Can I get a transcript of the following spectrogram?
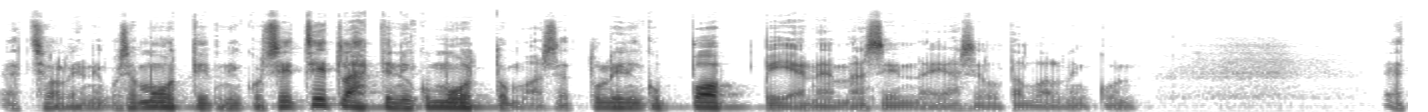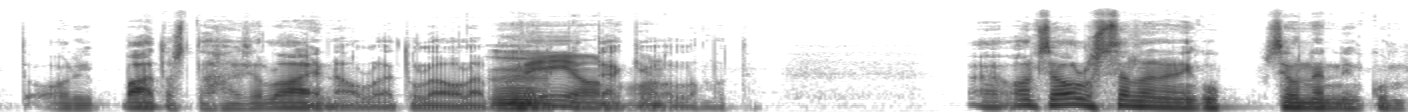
Että se oli niin kuin, se muutti, niin kuin, sit, sit lähti niin kuin muuttumaan. Se tuli niin kuin poppi enemmän sinne ja sillä tavalla niin kuin, että oli, Paatostahan se on aina ollut ja tulee olemaan. Mm. Niin on, on. olla, mutta on se ollut sellainen, niin kuin, sellainen niin kuin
